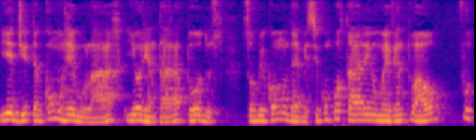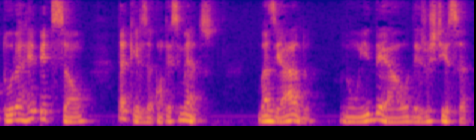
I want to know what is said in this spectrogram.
e edita como regular e orientar a todos sobre como deve se comportar em uma eventual futura repetição daqueles acontecimentos, baseado num ideal de justiça.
